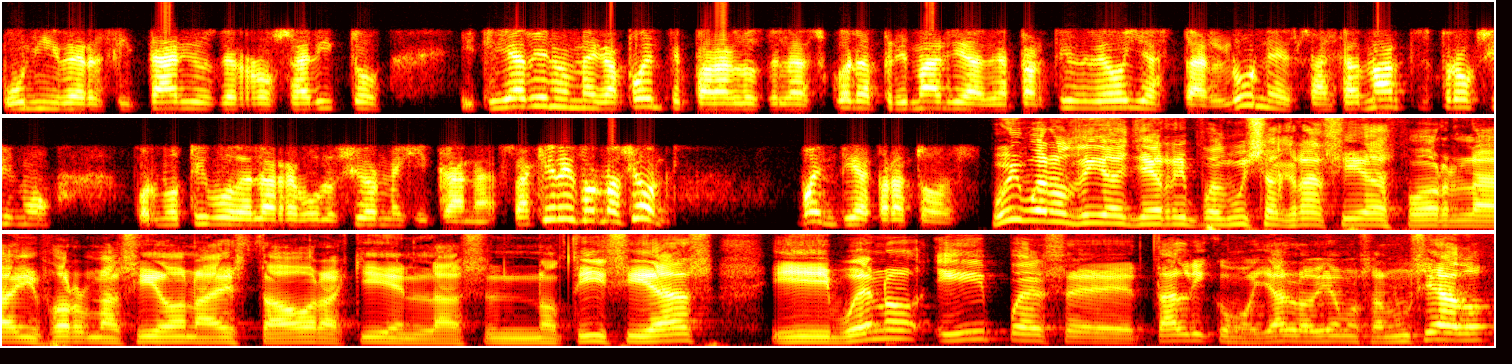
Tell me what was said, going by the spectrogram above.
universitarios de Rosarito y que ya viene un megapuente para los de la escuela primaria de a partir de hoy hasta el lunes, hasta el martes próximo, por motivo de la Revolución Mexicana. Aquí la información. Buen día para todos. Muy buenos días, Jerry. Pues muchas gracias por la información a esta hora aquí en las noticias. Y bueno, y pues eh, tal y como ya lo habíamos anunciado,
